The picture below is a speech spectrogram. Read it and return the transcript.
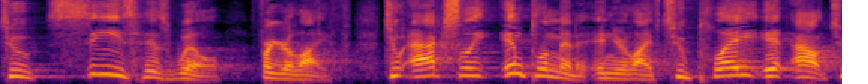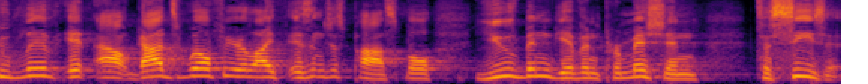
to seize His will for your life, to actually implement it in your life, to play it out, to live it out. God's will for your life isn't just possible, you've been given permission to seize it.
